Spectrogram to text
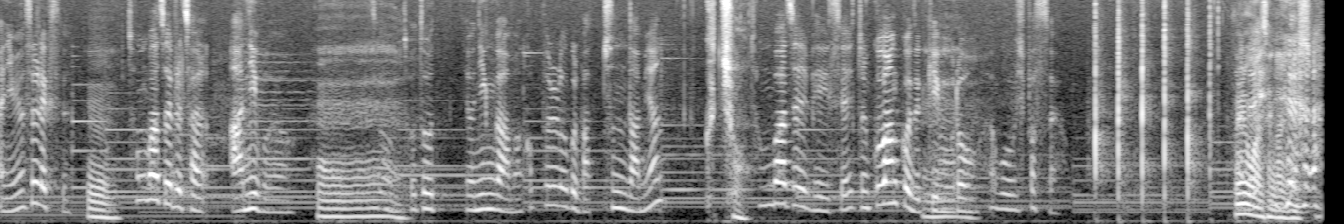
아니면 슬랙스. 음, 청바지를 잘 안 입어요. 그래서 음, 저도 연인과 아마 커플룩을 맞춘다면 그쵸. 청바지 베이스에 좀 꾸안꾸 느낌으로 음. 하고 싶었어요. 훌륭한 네. 생각이었어요.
